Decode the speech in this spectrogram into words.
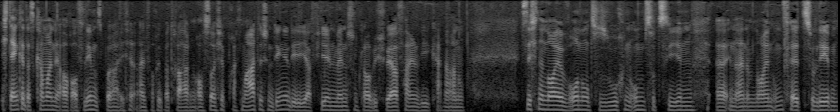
ich denke, das kann man ja auch auf Lebensbereiche einfach übertragen, auf solche pragmatischen Dinge, die ja vielen Menschen, glaube ich, schwerfallen, wie, keine Ahnung, sich eine neue Wohnung zu suchen, umzuziehen, äh, in einem neuen Umfeld zu leben.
